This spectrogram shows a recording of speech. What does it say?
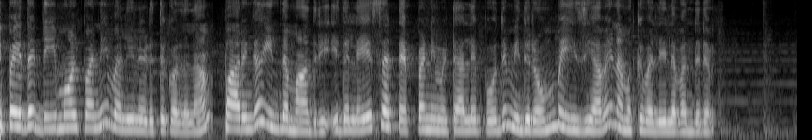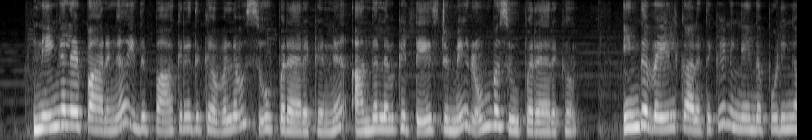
இப்போ இதை டிமோல் பண்ணி வெளியில் எடுத்துக்கொள்ளலாம் பாருங்க இந்த மாதிரி. இதை லேசாக டெப் பண்ணி விட்டாலே போதும். இது ரொம்ப ஈஸியாகவே நமக்கு வெளியில் வந்துடும். நீங்களே பாருங்க இது பார்க்குறதுக்கு எவ்வளவு சூப்பராக இருக்குன்னு. அந்தளவுக்கு டேஸ்ட்டுமே ரொம்ப சூப்பராக இருக்கும். இந்த வெயில் காலத்துக்கு நீங்கள் இந்த புடிங்க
